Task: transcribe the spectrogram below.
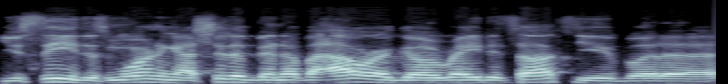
You see, this morning I should have been up an hour ago ready to talk to you, but uh,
